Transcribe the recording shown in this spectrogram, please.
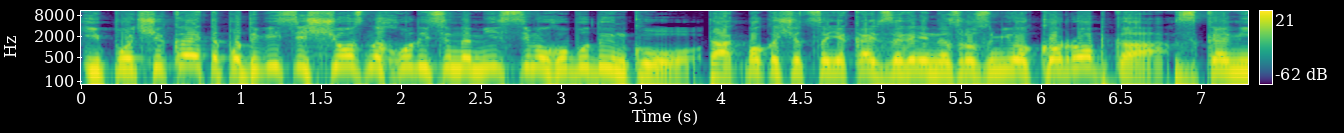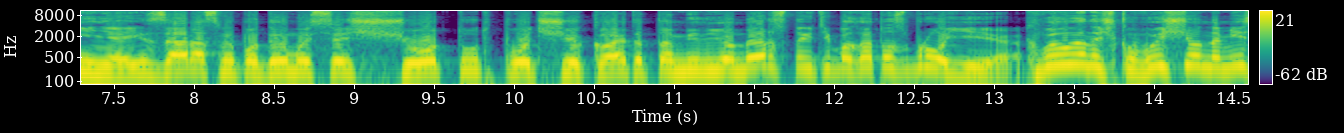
і почекайте, подивіться, що знаходиться на місці мого будинку. Так, поки що це якась взагалі незрозуміла коробка з каміння. І зараз ми подивимося, що тут почекайте. Там мільйонер стоїть і багато зброї. Хвилиночку, ви що на місці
